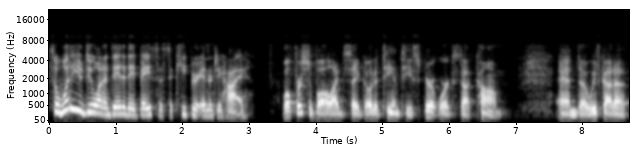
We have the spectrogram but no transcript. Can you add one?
So, what do you do on a day to day basis to keep your energy high? Well, first of all, I'd say go to tntspiritworks.com. And uh, we've got a,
